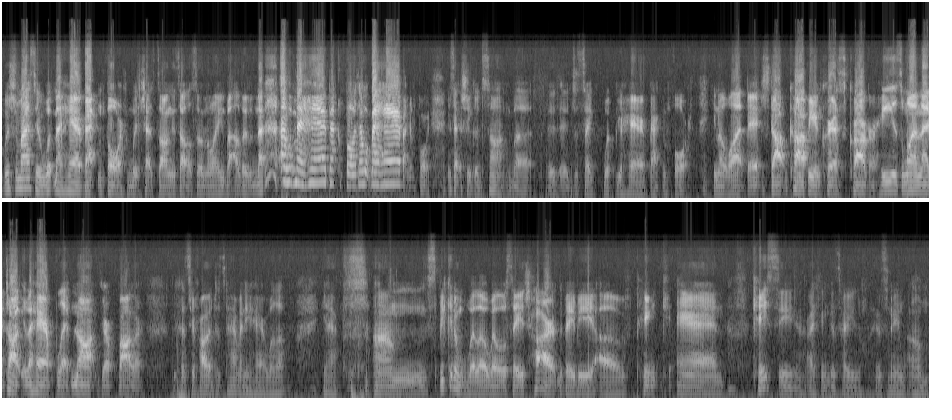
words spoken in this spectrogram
Which reminds me of Whip My Hair Back and Forth, which that song is also annoying, but other than that, I whip my hair back and forth, I whip my hair back and forth. It's actually a good song, but it, it just like whip your hair back and forth. You know what, bitch? Stop copying Chris Crocker. He is the one that taught you the hair flip, not your father. Because your father doesn't have any hair, Willow. Yeah. Um, speaking of Willow, Willow Sage Hart, the baby of Pink and Casey, I think is how you, his name. Um,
